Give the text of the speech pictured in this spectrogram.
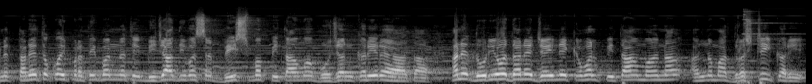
અને તને તો કોઈ પ્રતિબંધ નથી. બીજા દિવસે ભીષ્મ પિતામાં ભોજન કરી રહ્યા હતા અને દુર્યોધને જઈને કેવલ પિતામાના અન્નમાં દ્રષ્ટિ કરી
